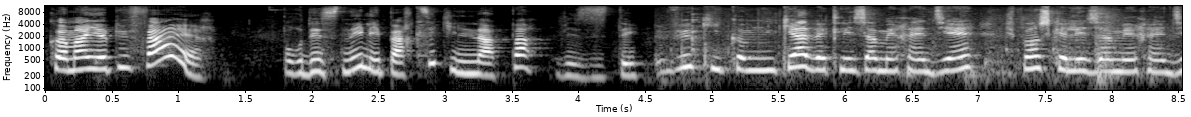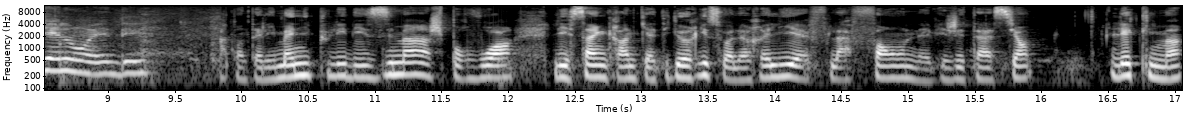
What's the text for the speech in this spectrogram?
Comment il a pu faire? Pour dessiner les parties qu'il n'a pas visitées? Vu qu'il communiquait avec les Amérindiens, je pense que les Amérindiens l'ont aidé. On est allé manipuler des images pour voir les cinq grandes catégories, soit le relief, la faune, la végétation le climat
